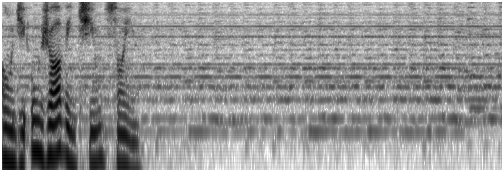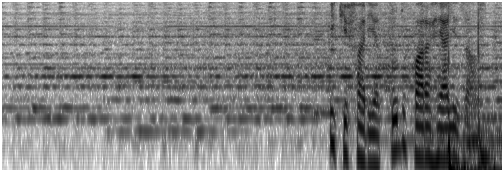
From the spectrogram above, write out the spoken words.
Onde um jovem tinha um sonho. E que faria tudo para realizá-lo.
